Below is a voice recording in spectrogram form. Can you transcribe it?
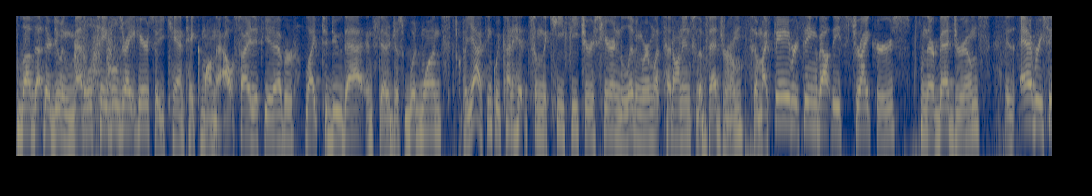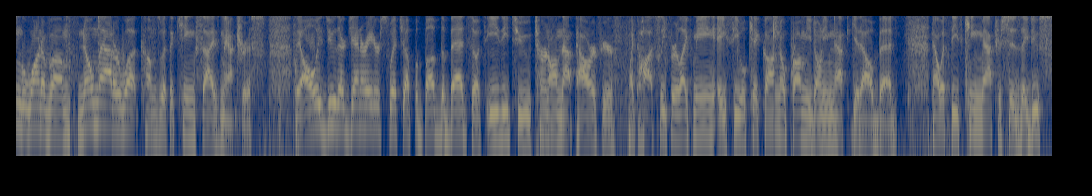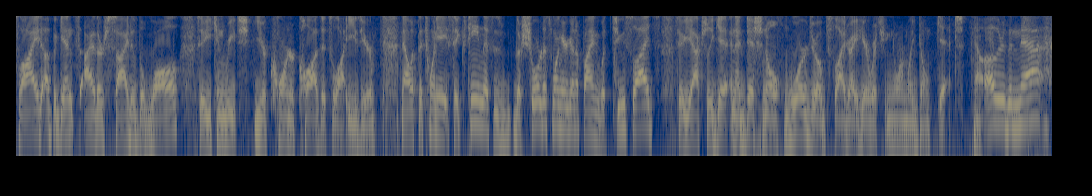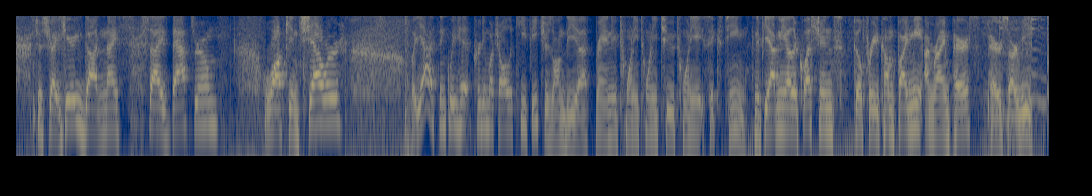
Love that they're doing metal tables right here so you can take them on the outside if you'd ever like to do that instead of just wood ones. But yeah, I think we kind of hit some of the key features here in the living room. Let's head on into the bedroom. So my favorite thing about these strykers in their bedrooms is every single one of them, no matter what, comes with a king size mattress. They always do their generator switch up above the bed so it's easy to turn on that power if you're like a hot sleeper like me. AC will kick on, no problem. You don't even have to get out of bed. Now with these king king mattresses, they do slide up against either side of the wall so you can reach your corner closets a lot easier. Now with the 2816, this is the shortest one you're gonna find with two slides, so you actually get an additional wardrobe slide right here, which you normally don't get. Now other than that, just right here, you got a nice size bathroom, walk-in shower, but yeah, I think we hit pretty much all the key features on the uh, brand new 2022 2816. And if you have any other questions, feel free to come find me. I'm Ryan Paris, Paris RV.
